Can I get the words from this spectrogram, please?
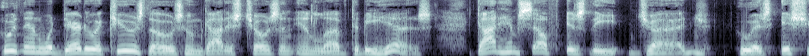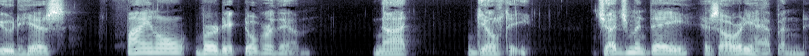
Who then would dare to accuse those whom God has chosen in love to be his? God himself is the judge who has issued his final verdict over them, not guilty. Judgment day has already happened.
